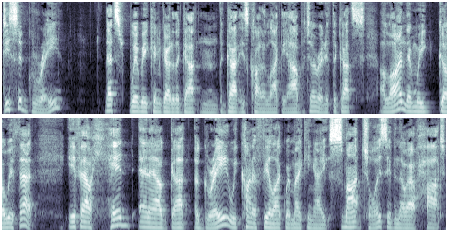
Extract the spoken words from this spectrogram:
disagree, that's where we can go to the gut and the gut is kind of like the arbiter. And if the gut's aligned, then we go with that. If our head and our gut agree, we kind of feel like we're making a smart choice, even though our heart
